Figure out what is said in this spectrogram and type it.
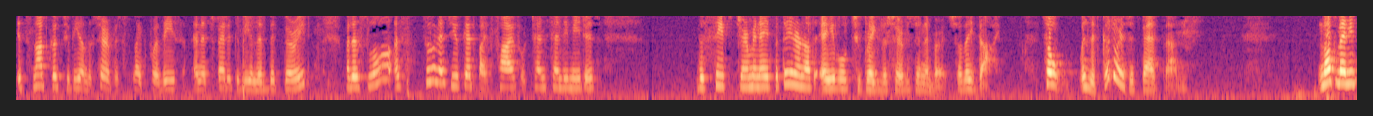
it's not good to be on the surface, like for these, and it's better to be a little bit buried. But as long as soon as you get by five or ten centimeters, the seeds germinate, but they are not able to break the surface and emerge, so they die. So is it good or is it bad then? Not many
